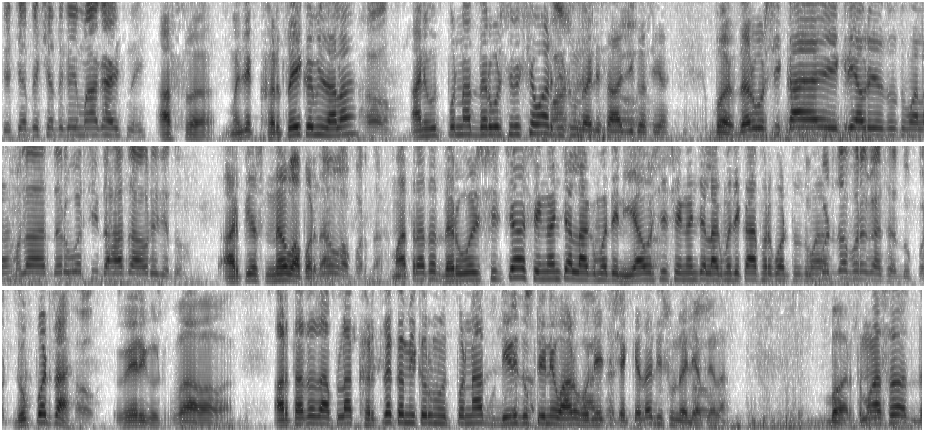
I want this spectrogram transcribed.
त्याच्यापेक्षा तर काही महाग आहेच नाही. असं. म्हणजे खर्चही कमी झाला हो. आणि उत्पन्नात दरवर्षीपेक्षा वाढ वाढ दिसून झाली. राहिली साहजिक असे बर दरवर्षी काय एकरी ॲव्हरेज येतो तुम्हाला? मला दरवर्षी दहाचा ॲव्हरेज येतो. आरपीएस न न वापरता. वापरता. मात्र आता दरवर्षीच्या शेंगांच्या लागमध्ये आणि यावर्षी शेंगांच्या लागमध्ये काय फरक वाटतो तुम्हाला? दुप्पटचा फरक आहे सर दुप्पट दुप्पटचा? हो. व्हेरी गुड वा वा वा. अर्थातच आपला खर्च कमी करून उत्पन्नात दीड दुपटीने वाढ होण्याची शक्यता दिसून राहिली. आपल्याला. बरं तर मग असं द-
